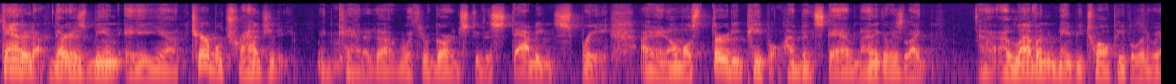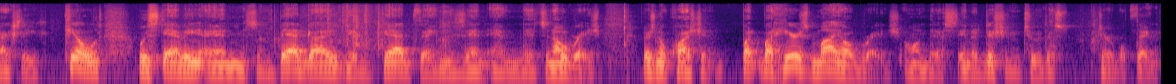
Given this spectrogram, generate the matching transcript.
Canada, there has been a uh, terrible tragedy in Canada with regards to the stabbing spree. I mean, almost 30 people have been stabbed, and I think it was like uh, 11, maybe 12 people that were actually killed with stabbing, and some bad guys did bad things, and, and it's an outrage. There's no question. But, but here's my outrage on this, in addition to this terrible thing.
